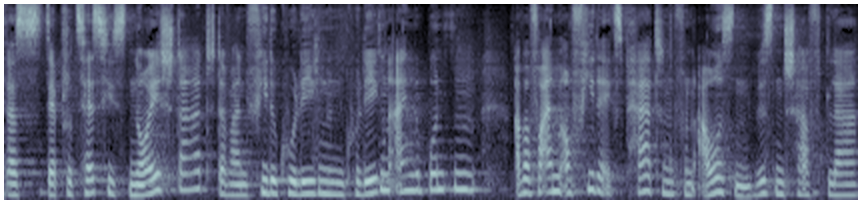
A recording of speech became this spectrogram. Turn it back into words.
Das, der Prozess hieß Neustart, da waren viele Kolleginnen und Kollegen eingebunden, aber vor allem auch viele Experten von außen, Wissenschaftler,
